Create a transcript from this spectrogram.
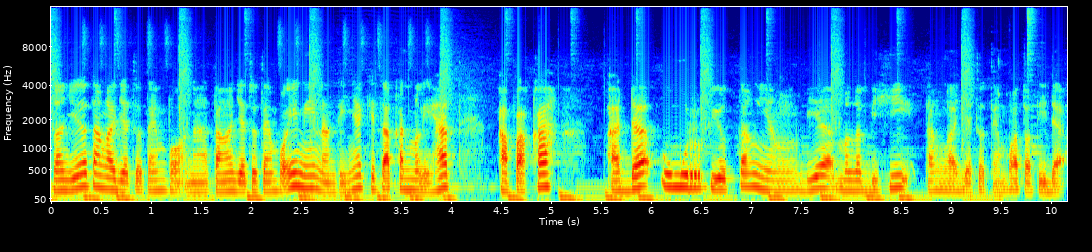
Selanjutnya tanggal jatuh tempo. Nah, tanggal jatuh tempo ini nantinya kita akan melihat apakah ada umur piutang yang dia melebihi tanggal jatuh tempo atau tidak,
